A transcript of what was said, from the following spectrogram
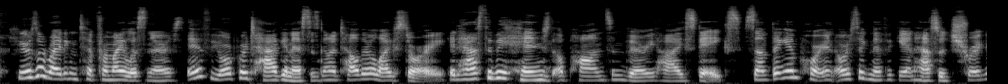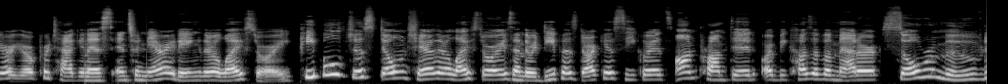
Here's a writing tip for my listeners. If your protagonist is going to tell their life story, it has to be hinged upon some very high stakes. Something important or significant has to trigger your protagonist into narrating their life story. People just don't share their life stories and their deepest, darkest secrets unprompted or because of a matter so removed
